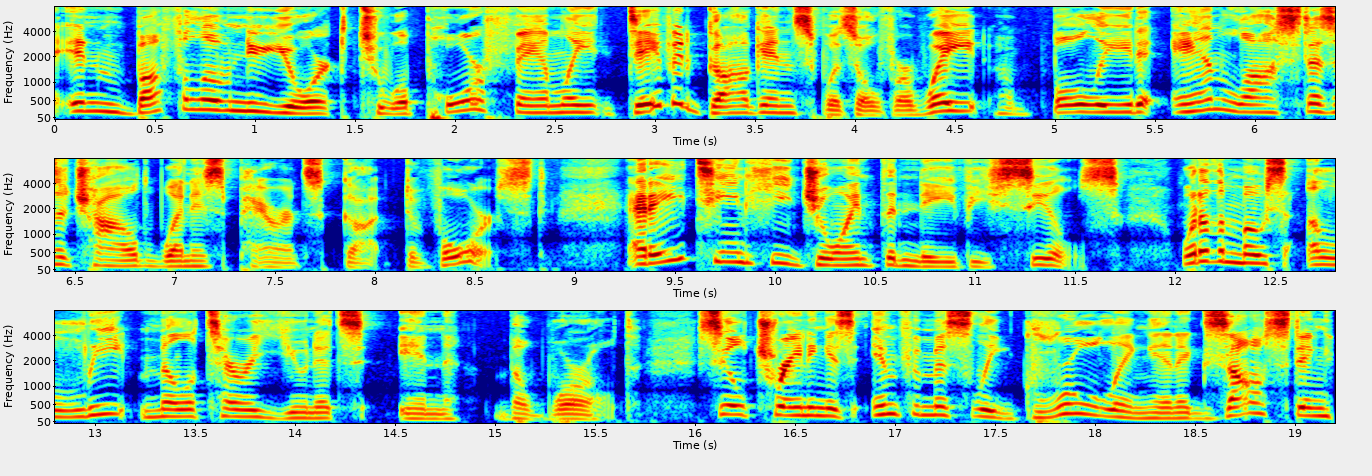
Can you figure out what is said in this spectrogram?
in Buffalo, New York, to a poor family, David Goggins was overweight, bullied, and lost as a child when his parents got divorced. At 18, he joined the Navy SEALs, one of the most elite military units in the world. SEAL training is infamously grueling and exhausting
